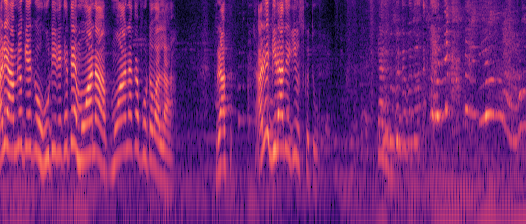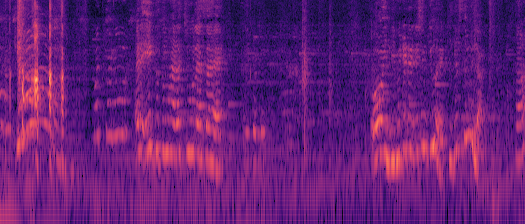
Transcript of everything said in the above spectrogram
আরে আমলো কে হুডি রেখে দে মোয়ানা মোয়ানা কা ফটোওয়ালা গ্রাফ আরে গিরা দেখি উসকো তুই मत करो। अरे एक तो तुम्हारा चूल ऐसा है। ओ लिमिटेड एडिशन क्यों है? किधर से मिला? हाँ?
